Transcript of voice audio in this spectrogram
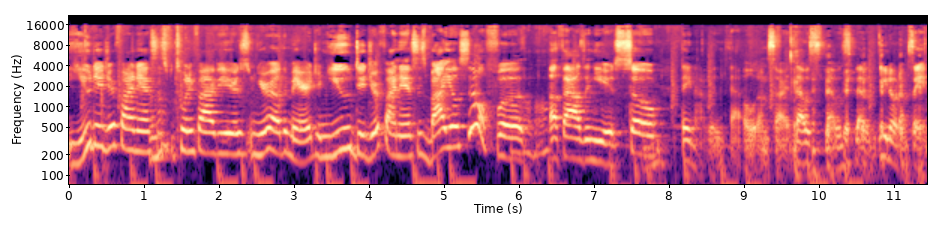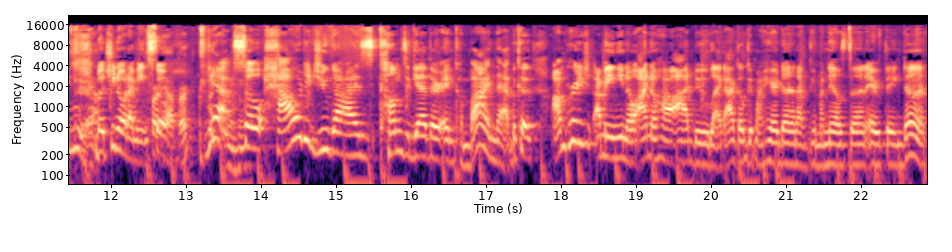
you did your finances Mm-hmm. for 25 years in your other marriage, and you did your finances by yourself for Uh-huh. a thousand years. So Mm-hmm. they not really that old. I'm sorry. That was that was that. Was, you know what I'm saying? Yeah. But you know what I mean. Forever. So yeah. So how did you guys come together and combine that? Because I'm pretty. I mean, you know, I know how I do. Like, I go get my hair done, I get my nails done, everything done.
